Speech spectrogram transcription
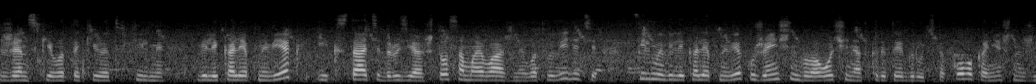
женские вот такие вот в фильме «Великолепный век». И, кстати, друзья, что самое важное, вот вы видите, в фильме «Великолепный век» у женщин была очень открытая грудь. Такого, конечно же,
